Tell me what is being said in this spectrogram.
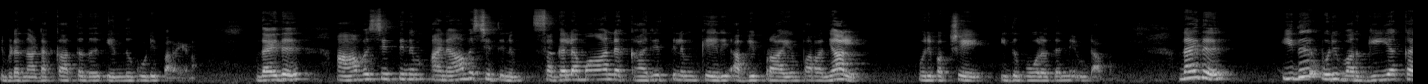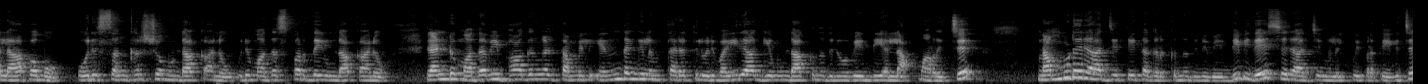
ഇവിടെ നടക്കാത്തത് എന്നുകൂടി പറയണം. അതായത് ആവശ്യത്തിനും അനാവശ്യത്തിനും സകലമാന കാര്യത്തിലും കയറി അഭിപ്രായം പറഞ്ഞാൽ ഒരു പക്ഷേ ഇതുപോലെ തന്നെ ഉണ്ടാക്കും. അതായത് ഇത് ഒരു വർഗീയ കലാപമോ ഒരു സംഘർഷം ഉണ്ടാക്കാനോ ഒരു മതസ്പർദ്ധയുണ്ടാക്കാനോ രണ്ട് മതവിഭാഗങ്ങൾ തമ്മിൽ എന്തെങ്കിലും തരത്തിൽ ഒരു വൈരാഗ്യം ഉണ്ടാക്കുന്നതിനോ വേണ്ടിയല്ല. മറിച്ച് നമ്മുടെ രാജ്യത്തെ തകർക്കുന്നതിനു വേണ്ടി വിദേശ രാജ്യങ്ങളിൽ പോയി പ്രത്യേകിച്ച്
